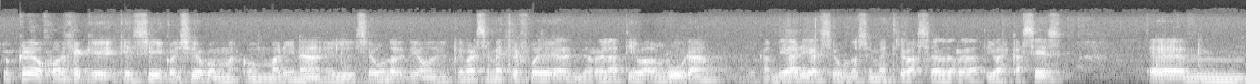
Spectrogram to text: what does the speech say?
Yo creo, Jorge, que, sí, coincido con, Marina. El segundo, el primer semestre fue de, relativa holgura de cambiaria, el segundo semestre va a ser de relativa escasez, em,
